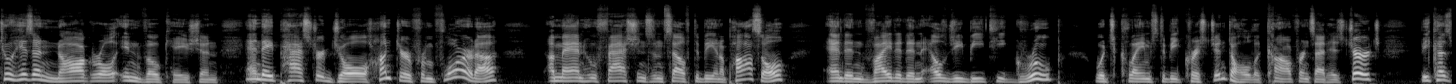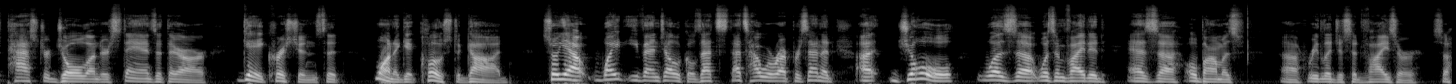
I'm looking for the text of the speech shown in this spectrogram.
to his inaugural invocation, and a Pastor Joel Hunter from Florida, a man who fashions himself to be an apostle, and invited an LGBT group, which claims to be Christian, to hold a conference at his church, because Pastor Joel understands that there are gay Christians that want to get close to God. So yeah, white evangelicals, that's, that's how we're represented. Uh, Joel was uh, was invited as uh, Obama's uh, religious advisor. So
